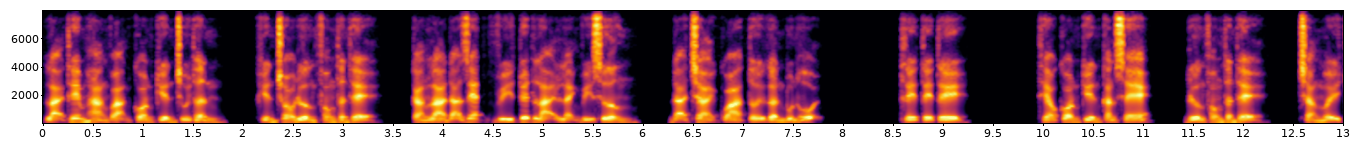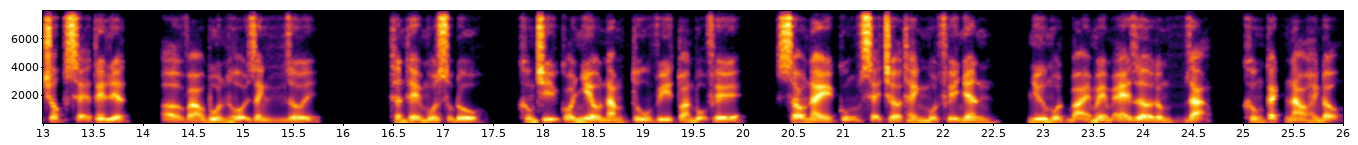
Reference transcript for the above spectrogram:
Lại thêm hàng vạn con kiến chui thân, khiến cho đường phong thân thể, càng là đã rét vì tuyết lại lạnh vì xương, đã trải qua tới gần buôn hội. TTT. Theo con kiến cắn xé, đường phong thân thể, chẳng mấy chốc sẽ tê liệt, ở vào buôn hội danh giới. Thân thể một sụp đổ, không chỉ có nhiều năm tu vi toàn bộ phế, sau này cũng sẽ trở thành một phế nhân, như một bãi mềm e giờ đồng dạng, không cách nào hành động.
